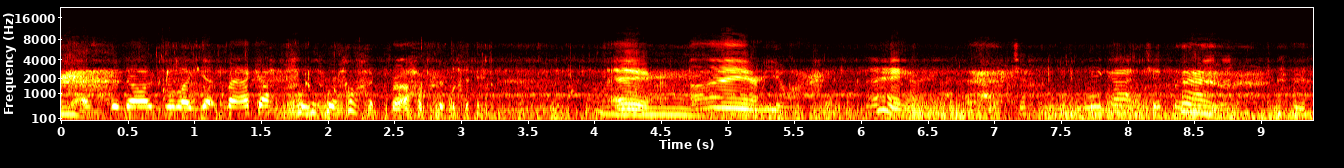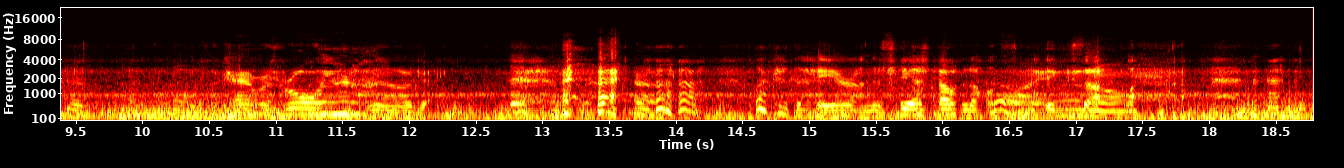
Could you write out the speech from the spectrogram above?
Ask the dog till I get back up on the rock properly. There. There you are. There. Got you. I got you for a minute. The camera's rolling or not? Okay. Look at the hair on his head, how it all up.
